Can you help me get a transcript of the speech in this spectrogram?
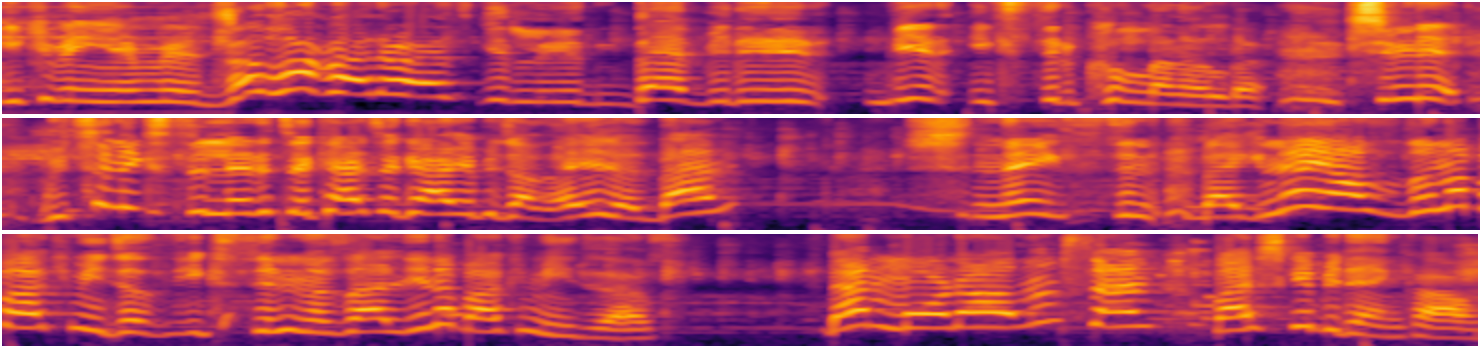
2021 Caner Bayramı etkinliğinde bir, bir iksir kullanıldı. Şimdi bütün iksirleri teker teker yapacağız. Eylül ben ne iksir, bak ne yazdığına bakmayacağız. İksirin özelliğine bakmayacağız. Ben mor aldım sen başka bir renk al.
